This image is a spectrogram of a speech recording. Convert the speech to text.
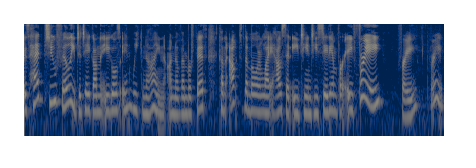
Cowboys head to Philly to take on the Eagles in Week 9 on November 5th. Come out to the Miller Lite House at AT&T Stadium for a free, free, free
